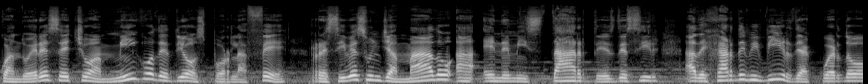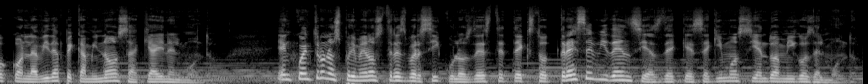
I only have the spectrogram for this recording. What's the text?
cuando eres hecho amigo de Dios por la fe, recibes un llamado a enemistarte, es decir, a dejar de vivir de acuerdo con la vida pecaminosa que hay en el mundo. Encuentro en los primeros tres versículos de este texto tres evidencias de que seguimos siendo amigos del mundo.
